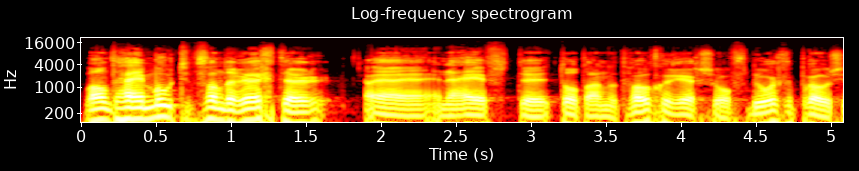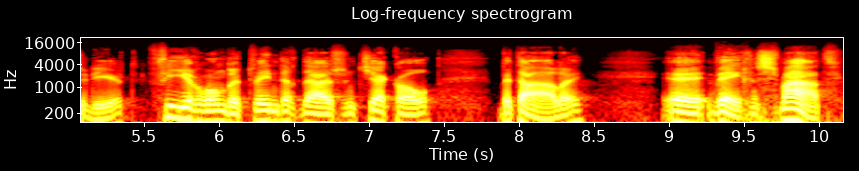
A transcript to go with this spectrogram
Want hij moet van de rechter uh, en hij heeft uh, tot aan het Hoge Rechtshof doorgeprocedeerd. 420.000 shekel betalen uh, wegens smaad.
